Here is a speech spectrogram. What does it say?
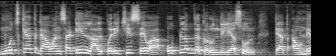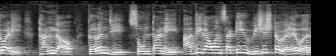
मोजक्यात गावांसाठी लालपरीची सेवा उपलब्ध करून दिली असून त्यात औंढेवाडी ठाणगाव करंजी सोमठाणे आदी गावांसाठी विशिष्ट वेळेवर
